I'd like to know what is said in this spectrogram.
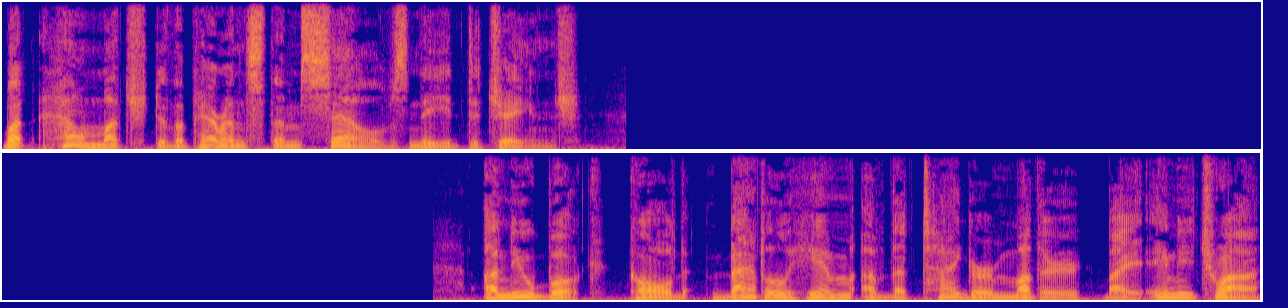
But how much do the parents themselves need to change? A new book called Battle Hymn of the Tiger Mother by Amy Chua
